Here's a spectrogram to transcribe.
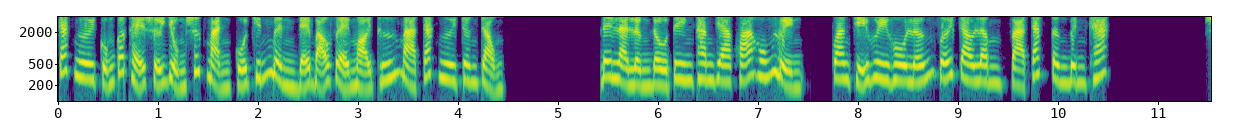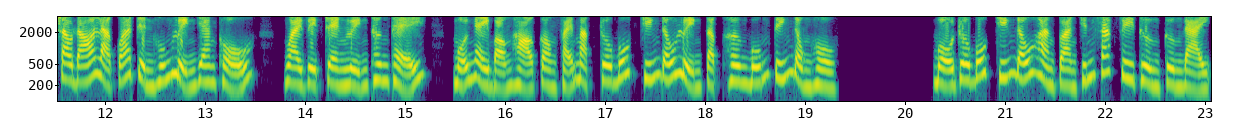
Các ngươi cũng có thể sử dụng sức mạnh của chính mình để bảo vệ mọi thứ mà các ngươi trân trọng. Đây là lần đầu tiên tham gia khóa huấn luyện quan chỉ huy hô lớn với cao lâm và các tân binh khác. Sau đó là quá trình huấn luyện gian khổ, ngoài việc rèn luyện thân thể, mỗi ngày bọn họ còn phải mặc robot chiến đấu luyện tập hơn bốn tiếng đồng hồ. Bộ robot chiến đấu hoàn toàn chính xác phi thường cường đại,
